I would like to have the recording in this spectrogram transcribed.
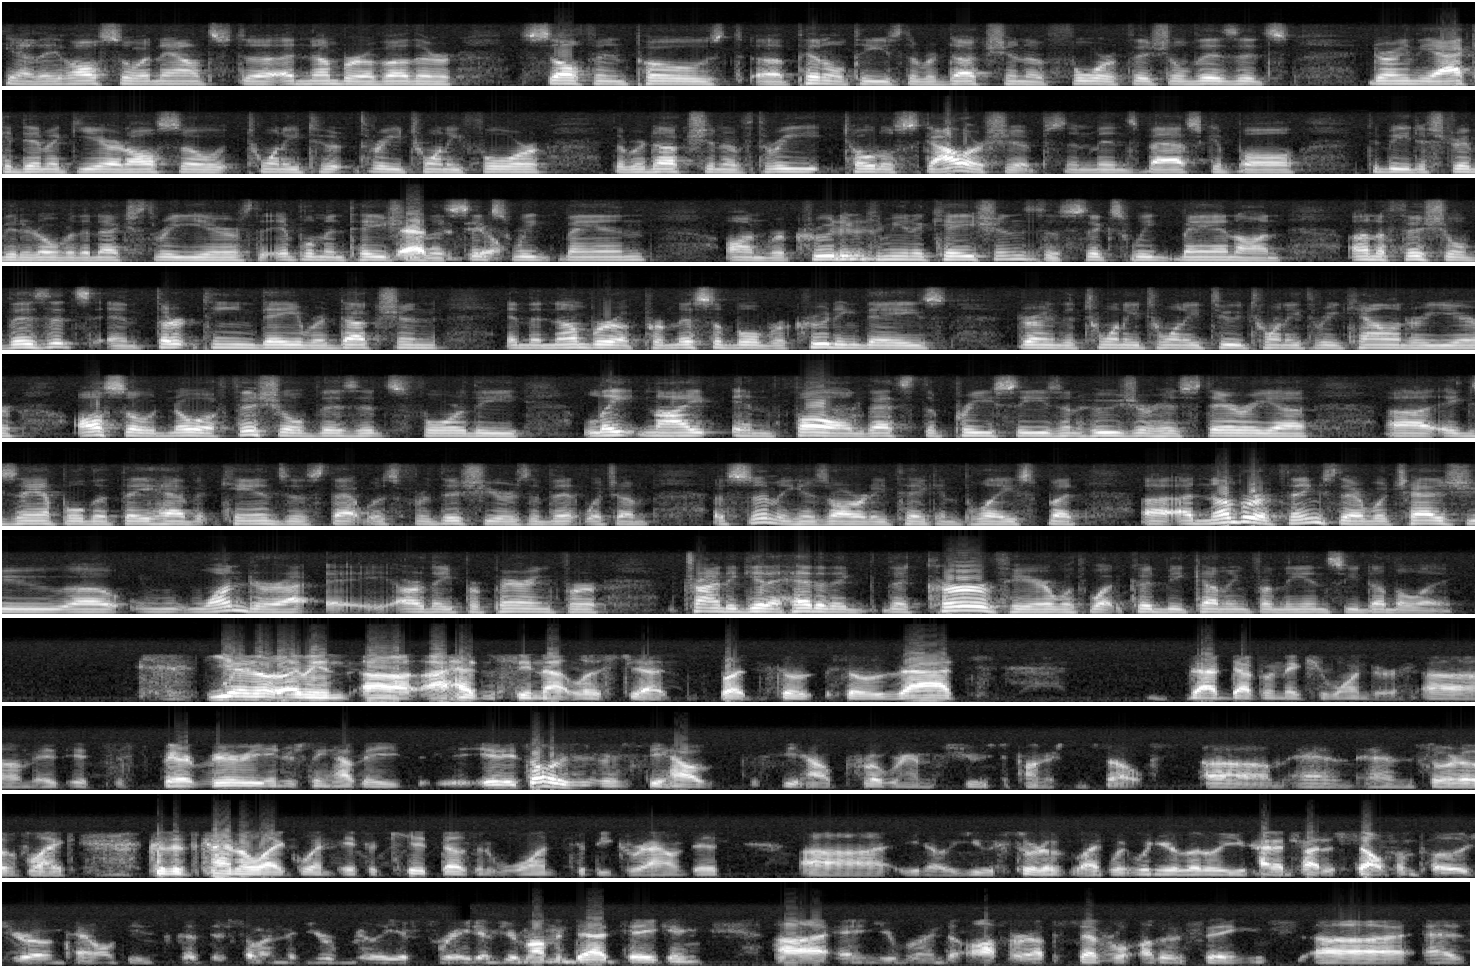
Yeah, they've also announced uh, a number of other self-imposed uh, penalties, the reduction of four official visits during the academic year and also 23-24, the reduction of three total scholarships in men's basketball to be distributed over the next three years, the implementation That's of a six-week ban on recruiting mm. communications, a six-week ban on unofficial visits, and 13-day reduction in the number of permissible recruiting days during the 2022-23 calendar year. Also, no official visits for the late night in Phog. That's the preseason Hoosier Hysteria uh, example that they have at Kansas. That was for this year's event, which I'm assuming has already taken place. But uh, a number of things there, which has you uh, wonder: uh, Are they preparing for trying to get ahead of the, the curve here with what could be coming from the NCAA? Yeah, no, I mean, uh, I hadn't seen that list yet, but so so that that definitely makes you wonder. Um, it, it's just very, very interesting how they. It, it's always interesting to see how to see how programs choose to punish themselves, um, and and sort of like because it's kind of like when if a kid doesn't want to be grounded, uh, you know, you sort of like when, when you're little, you kind of try to self-impose your own penalties because there's someone that you're really afraid of your mom and dad taking, uh, and you're willing to offer up several other things uh, as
